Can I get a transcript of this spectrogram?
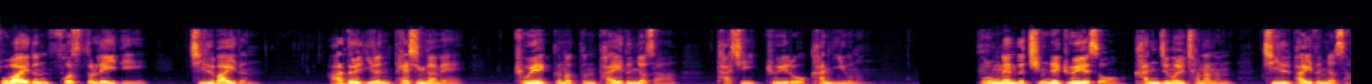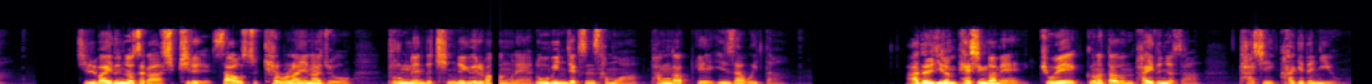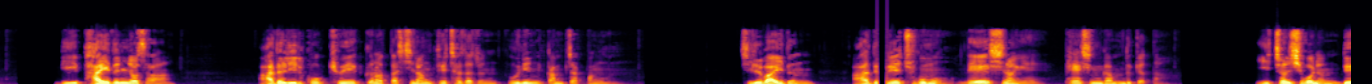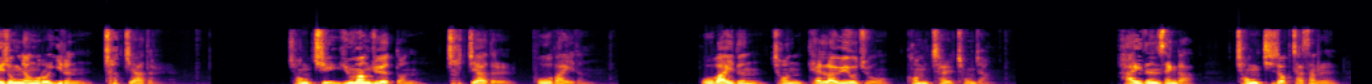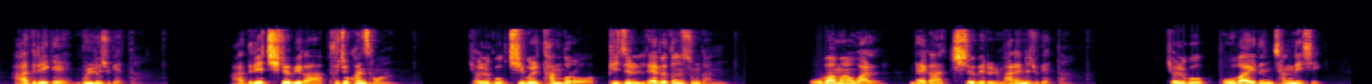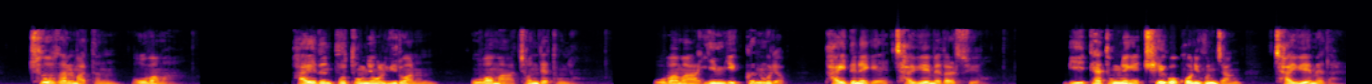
조 바이든 퍼스트 레이디 질 바이든 아들 잃은 배신감에 교회 끊었던 바이든 여사 다시 교회로 간 이유는 브룩랜드 침례 교회에서 간증을 전하는 질 바이든 여사 질 바이든 여사가 17일 사우스 캐롤라이나주 브룩랜드 침례교회를 방문해 로빈 잭슨 사모와 반갑게 인사하고 있다. 아들 잃은 배신감에 교회 끊었다던 바이든 여사 다시 가게 된 이유 미 바이든 여사 아들 잃고 교회 끊었다 신앙 되찾아준 은인 깜짝 방문. 질 바이든 아들의 죽음 후 내 신앙에 배신감 느꼈다. 2015년 뇌종양으로 잃은 첫째 아들. 정치 유망주였던 첫째 아들 보 바이든. 보 바이든 전 델라웨어주 검찰총장. 바이든 생각 정치적 자산을 아들에게 물려주겠다. 아들의 치료비가 부족한 상황. 결국 집을 담보로 빚을 내려던 순간 오바마 왈 내가 치료비를 마련해 주겠다. 결국 보 바이든 장례식 추도사를 맡은 오바마 바이든 부통령을 위로하는 오바마 전 대통령 오바마 임기 끝 무렵 바이든에게 자유의 메달 수여 미 대통령의 최고 권위 훈장 자유의 메달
